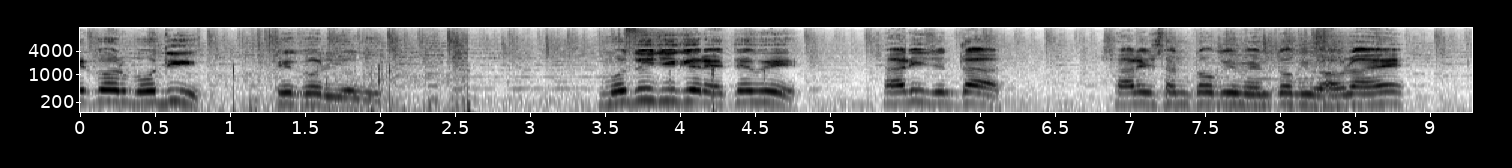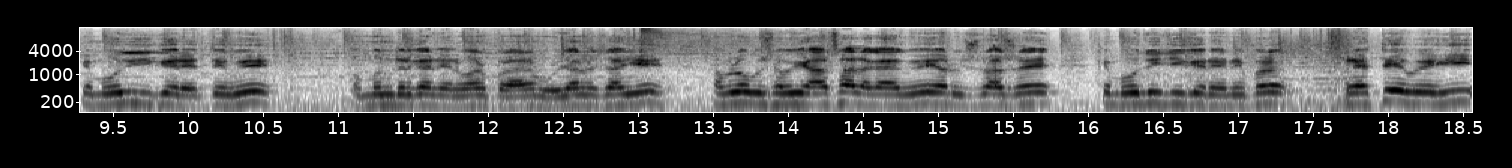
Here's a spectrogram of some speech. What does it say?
एक और मोदी एक और योगी। मोदी जी के रहते हुए सारी जनता सारे संतों की मेहनतों की भावना है कि मोदी जी के रहते हुए और मंदिर का निर्माण प्रारंभ हो जाना चाहिए। हम लोग सभी आशा लगाए हुए और विश्वास है कि मोदी जी के रहने पर रहते हुए ही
